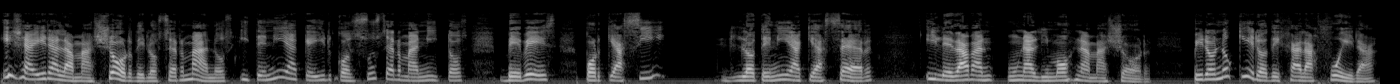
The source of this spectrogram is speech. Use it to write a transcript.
Ella era la mayor de los hermanos y tenía que ir con sus hermanitos bebés porque así lo tenía que hacer y le daban una limosna mayor. Pero no quiero dejar afuera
